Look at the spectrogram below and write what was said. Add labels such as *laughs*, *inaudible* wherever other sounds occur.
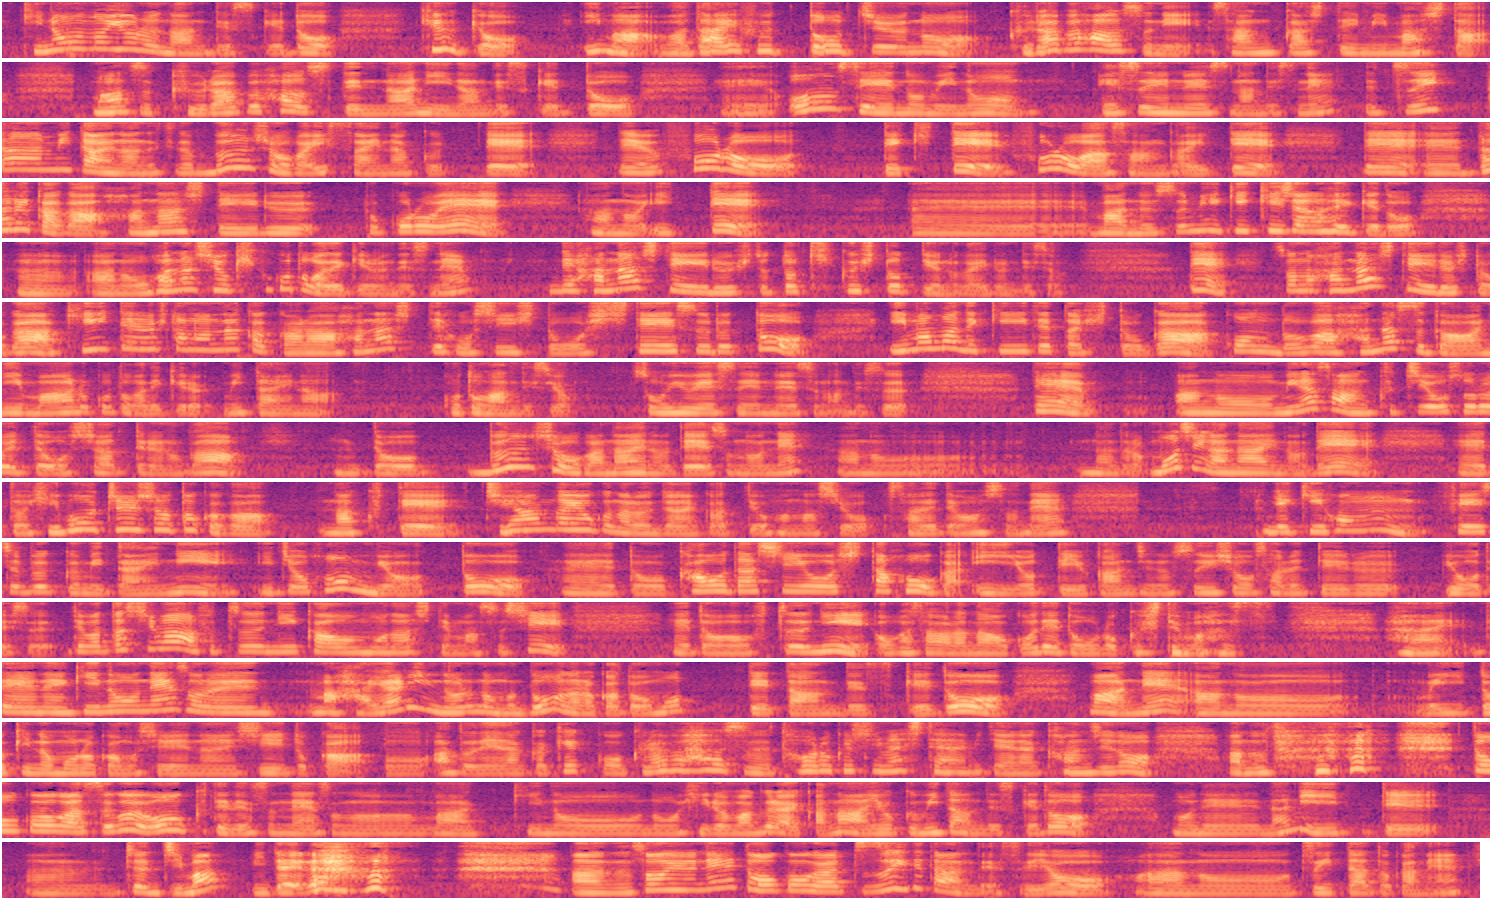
昨日の夜なんですけど急遽今話題沸騰中のクラブハウスに参加してみました。まずクラブハウスって何なんですけど、えー、音声のみの SNS なんですね。でツイッターみたいなんですけど文章が一切なくってでフォローできてフォロワーさんがいてで、えー、誰かが話しているところへあの行ってえー、まあ盗み聞きじゃないけど、うん、あのお話を聞くことができるんですね。で話している人と聞く人っていうのがいるんですよ。でその話している人が聞いてる人の中から話してほしい人を指定すると今まで聞いてた人が今度は話す側に回ることができるみたいなことなんですよ。そういう SNS なんです。であの皆さん口を揃えておっしゃってるのが、うんと、文章がないのでそのねあのなんだろう文字がないので、えーと、誹謗中傷とかがなくて治安が良くなるんじゃないかっていう話をされてましたね。で基本 Facebook みたいに一応本名と,、えーと、顔出しをした方がいいよっていう感じの推奨されているようです。で私は普通に顔も出してますし、えーと普通に小笠原直子で登録してます。はい、でね昨日ねそれ、まあ、流行りに乗るのもどうなのかと思ってたんですけどまあねあのいい時のものかもしれないしとかあとねなんか結構クラブハウス登録しましたみたいな感じのあの *laughs* 投稿がすごい多くてですねそのまあ昨日の昼間ぐらいかなよく見たんですけどもうね何って、うん、じゃあ自慢みたいな *laughs* あのそういうね投稿が続いてたんですよあのツイッターとかね。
